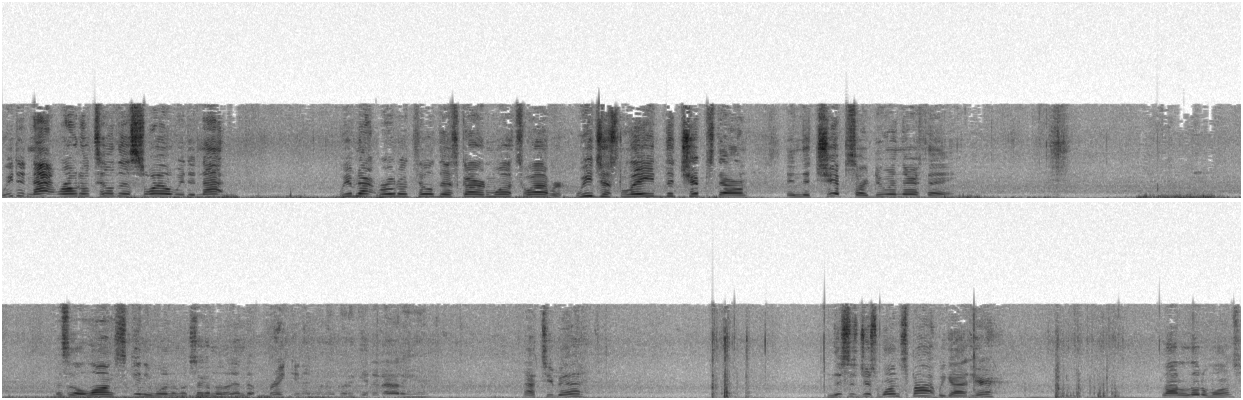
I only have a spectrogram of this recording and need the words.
We did not rototill this soil. We did not, we have not rototilled this garden whatsoever. We just laid the chips down and the chips are doing their thing. This is a long, skinny one. It looks like I'm to end up breaking it when I go to get it out of here. Not too bad. And this is just one spot we got here. A lot of little ones.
